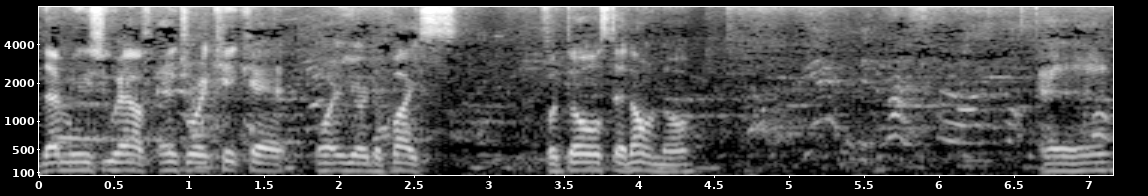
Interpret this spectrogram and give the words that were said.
that means you have Android KitKat on your device. For those that don't know, and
